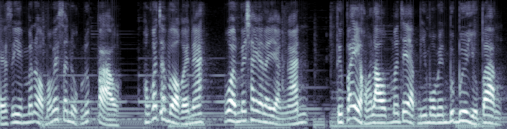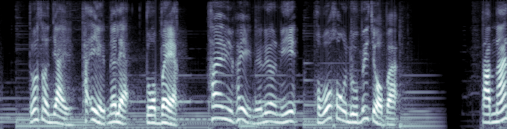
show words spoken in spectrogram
ายๆซีนมันออกมาไม่สนุกหรือเปล่า ผมก็จะบอกเลยนะว่ามันไม่ใช่อะไรอย่างนั้น ถึงพระเอกของเรามันจะแอบมีโมเมนต์บื้อๆอยู่บ้าง แต่ว่าส่วนใหญ่พระเอกนั่นแหละ ตัวแบก ถ้าไม่มีพระเอกในเรื่องนี้ ผมก็คงดูไม่จบอะตามนั้น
